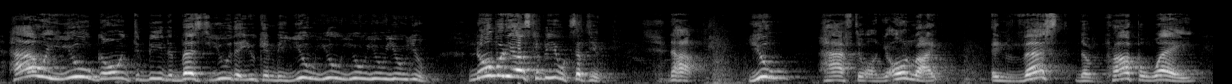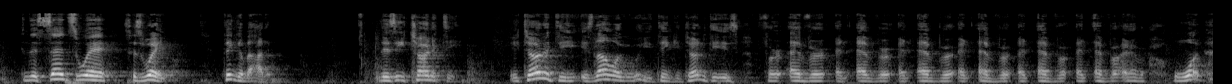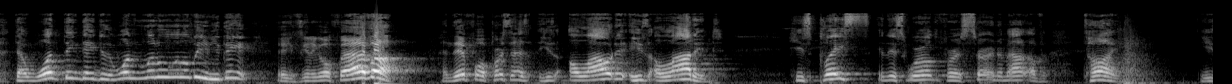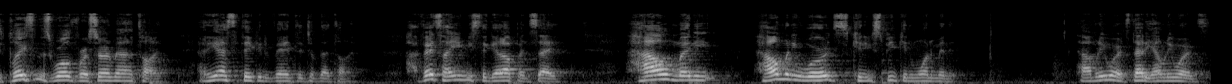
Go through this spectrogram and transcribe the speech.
How are you going to be the best you that you can be? You, you, you, you, you, you. Nobody else can be you except you. Now, you have to, on your own right, invest the proper way in the sense where it says, wait, Think about it. There's eternity. Eternity is not what you think. Eternity is forever and ever and ever and ever and ever and ever and ever. What that one thing they do, the one little little deed, you think it, it's going to go forever, and therefore a person has he's allowed it, he's allotted, he's placed in this world for a certain amount of time. He's placed in this world for a certain amount of time, and he has to take advantage of that time. Hafetz Haim used to get up and say, "How many how many words can you speak in one minute? How many words? Daddy, how many words?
